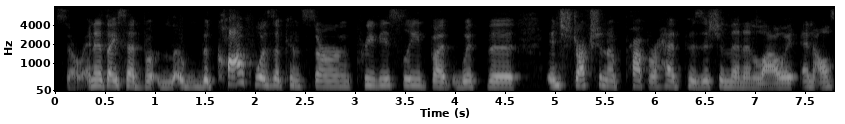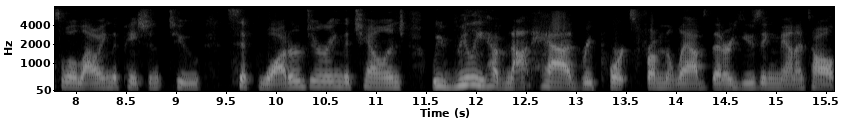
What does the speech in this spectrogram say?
So, and as I said, the cough was a concern previously, but with the instruction of proper head position, then allow it, and also allowing the patient to sip water during the challenge, we really have not had reports from the labs that are using mannitol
